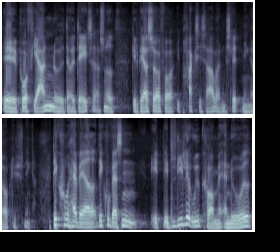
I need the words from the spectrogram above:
øh, på at fjerne noget, noget data og sådan noget. GDPR sørger for i praksis at arbejde med sletning af oplysninger. Det kunne have været, det kunne være sådan et, et lille udkomme af noget,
